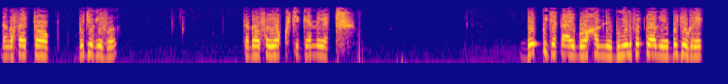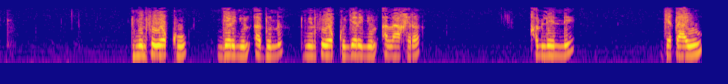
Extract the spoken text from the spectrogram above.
da nga fay toog ba jóge fa te doo fa yokk ci genn wet. Bépp jataay boo xam ne bu ngeen fa toogee ba jóg rek du ngeen fa yokk njariñul àdduna du ngeen fa yokk njariñul alaxira xam leen ne jataayu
